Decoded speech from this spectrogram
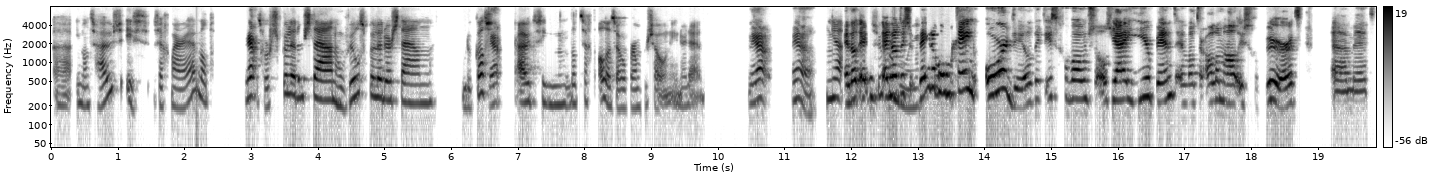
uh, iemands huis is, zeg maar. Hè? Want ja. wat voor spullen er staan, hoeveel spullen er staan, hoe de kast eruit zien, dat zegt alles over een persoon, inderdaad. Ja, ja. ja en, dat, en dat is wederom geen oordeel. Dit is gewoon zoals jij hier bent en wat er allemaal is gebeurd. Uh, met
